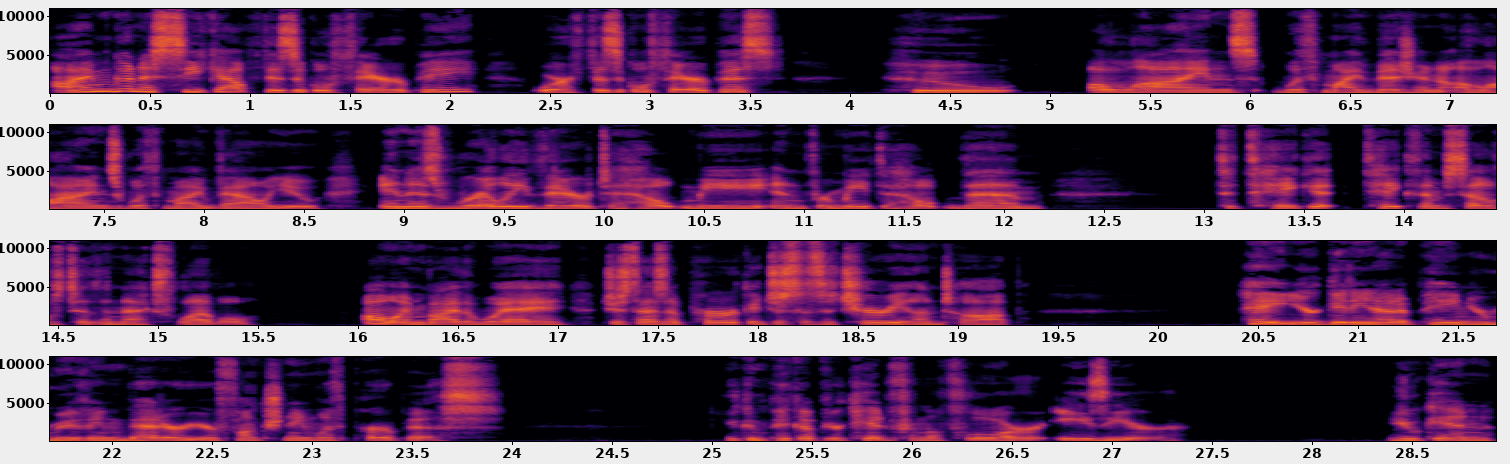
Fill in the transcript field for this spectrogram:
I'm going to seek out physical therapy or a physical therapist who aligns with my vision, aligns with my value, and is really there to help me and for me to help them to take it, take themselves to the next level. Oh, and by the way, just as a perk, just as a cherry on top, hey, you're getting out of pain, you're moving better, you're functioning with purpose. You can pick up your kid from the floor easier. You can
